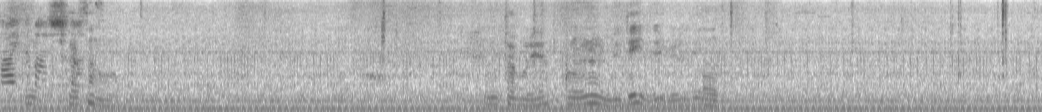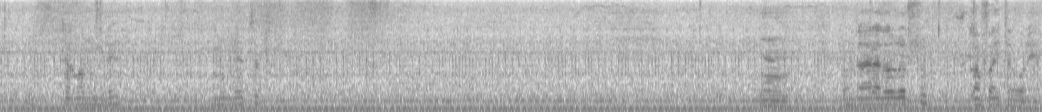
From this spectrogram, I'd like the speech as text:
Kaydı başlat. Onu. Şunu tak buraya. Onun önü değil de öyle değil. Tak onu buraya. Onu buraya tak. Yani Orada arada dursun. Şu kafayı tak oraya.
